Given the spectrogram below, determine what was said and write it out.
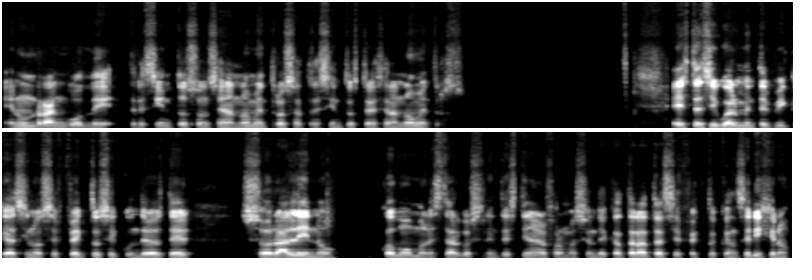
en un rango de 311 nanómetros a 313 nanómetros. Este es igualmente eficaz en los efectos secundarios del soraleno, como malestar gastrointestinal, formación de cataratas y efecto cancerígeno.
